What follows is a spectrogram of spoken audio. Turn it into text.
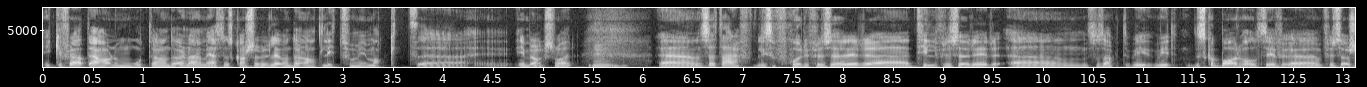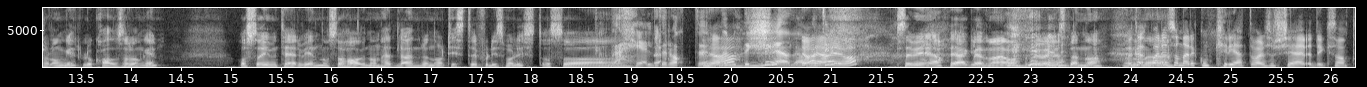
ikke fordi at jeg har noe mot leverandørene, men jeg syns kanskje leverandørene har hatt litt for mye makt uh, i bransjen vår. Mm. Eh, så dette her er liksom for frisører, eh, til frisører. eh, som sagt, vi, vi, det skal bare holdes i frisørsalonger, lokale salonger. Og så inviterer vi inn, og så har vi noen headlinere og noen artister for de som har lyst. Og så Det er helt rått. Det, Ja. det gleder jeg Ja, meg ja, til. ja. Så vi, ja, jeg gleder meg òg. Det blir veldig spennende. Men kan, bare sånn der konkret, hva er det som skjer? Det er Ikke sant?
